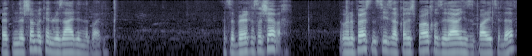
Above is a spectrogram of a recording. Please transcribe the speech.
that the neshama can reside in the body. That's a berakas shevach. When a person sees HaKadosh Baruch Hu is allowing his body to live,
